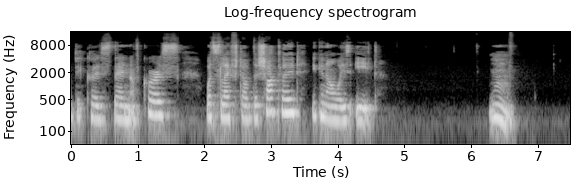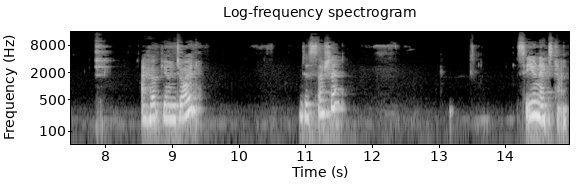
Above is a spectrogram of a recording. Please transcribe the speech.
because then, of course, what's left of the chocolate you can always eat. Mm. I hope you enjoyed this session. See you next time.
